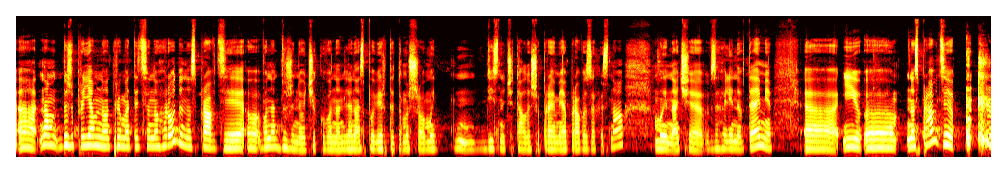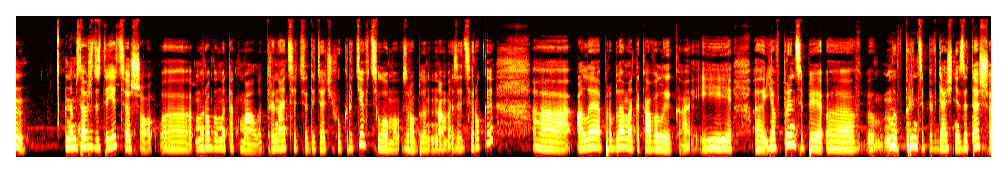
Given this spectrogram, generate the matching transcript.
Е, Нам дуже приємно отримати цю нагороду. Насправді е, вона дуже неочікувана для нас, повірте, тому що ми дійсно читали, що премія правозахисна. Ми, наче, взагалі не в темі. Е, І насправді. Нам завжди здається, що е, ми робимо так мало. 13 дитячих укриттів в цілому зроблено нами за ці роки. Е, але проблема така велика. І е, я, в принципі, ми в принципі вдячні за те, що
